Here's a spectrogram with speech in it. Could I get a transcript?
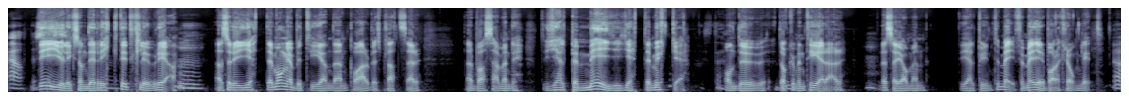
Ja, det är ju liksom det mm. riktigt kluriga. Mm. Alltså det är jättemånga beteenden på arbetsplatser där bara så här, men det, du hjälper mig jättemycket om du dokumenterar. Mm. Det säger jag, men det hjälper ju inte mig. För mig är det bara krångligt. Ja.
